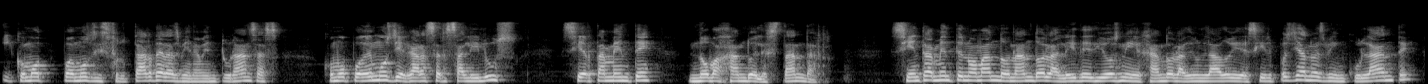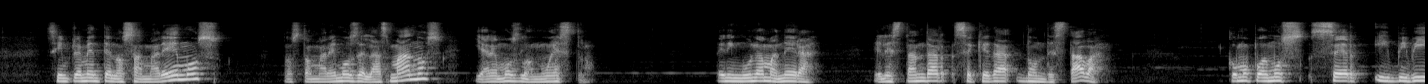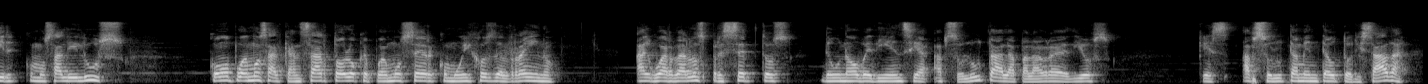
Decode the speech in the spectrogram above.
y cómo podemos disfrutar de las bienaventuranzas? ¿Cómo podemos llegar a ser sal y luz? Ciertamente no bajando el estándar. Ciertamente no abandonando la ley de Dios ni dejándola de un lado y decir, pues ya no es vinculante, simplemente nos amaremos, nos tomaremos de las manos y haremos lo nuestro. De ninguna manera el estándar se queda donde estaba. ¿Cómo podemos ser y vivir como sal y luz? ¿Cómo podemos alcanzar todo lo que podemos ser como hijos del reino al guardar los preceptos de una obediencia absoluta a la palabra de Dios, que es absolutamente autorizada,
